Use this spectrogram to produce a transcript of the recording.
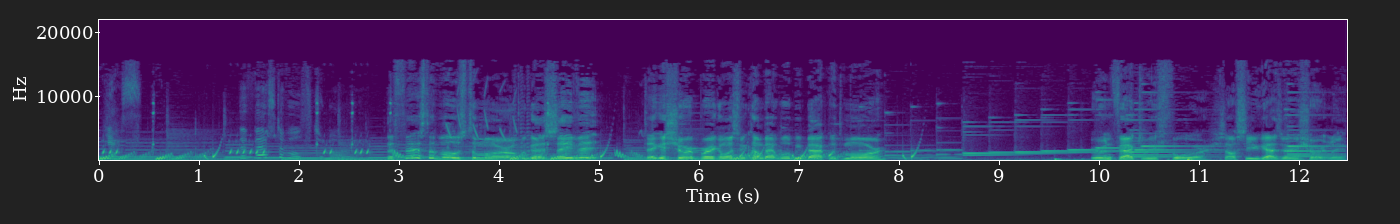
The festival's tomorrow. the festival's tomorrow. We're gonna save it, take a short break, and once we come back, we'll be back with more. Rune Factory 4. So I'll see you guys very shortly.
